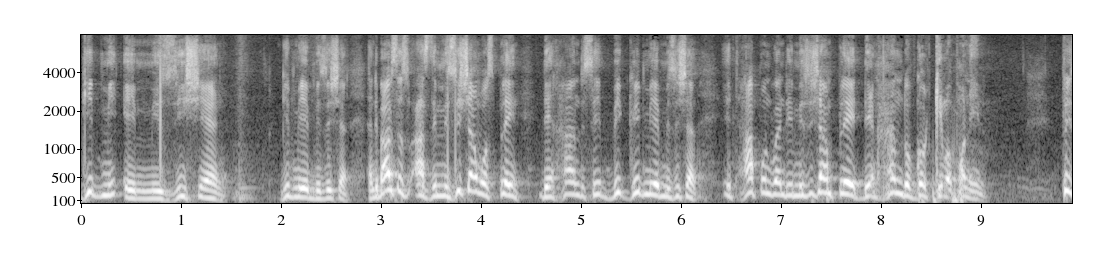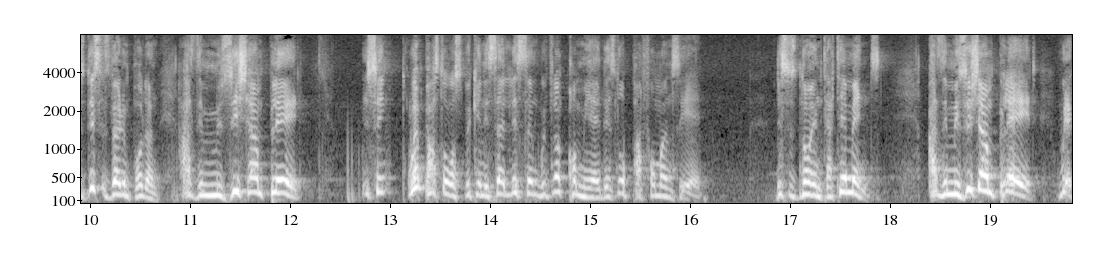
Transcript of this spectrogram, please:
Give me a musician. Give me a musician. And the Bible says, as the musician was playing, the hand, say, give me a musician. It happened when the musician played, the hand of God came upon him. Please, this is very important. As the musician played, you see, when Pastor was speaking, he said, Listen, we've not come here, there's no performance here. This is no entertainment. As the musician played, we're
